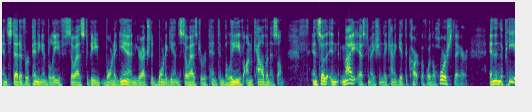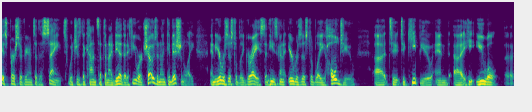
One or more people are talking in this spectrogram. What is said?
Instead of repenting and believe so as to be born again, you're actually born again so as to repent and believe on Calvinism. And so, in my estimation, they kind of get the cart before the horse there. And then the P is perseverance of the saints, which is the concept and idea that if you are chosen unconditionally and irresistibly graced, then He's going to irresistibly hold you uh, to to keep you, and uh, he you will uh,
